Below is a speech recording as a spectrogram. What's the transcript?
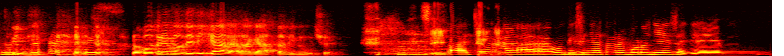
quindi lo potremmo dedicare alla gatta di luce. Sì. c'era un disegnatore bolognese che mm,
